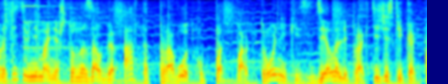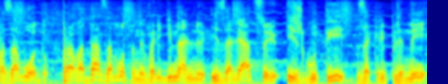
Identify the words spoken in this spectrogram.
Обратите внимание, что на Заубер Авто проводку под парктроники сделали практически как по заводу. Провода замотаны в оригинальную изоляцию и жгуты закреплены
